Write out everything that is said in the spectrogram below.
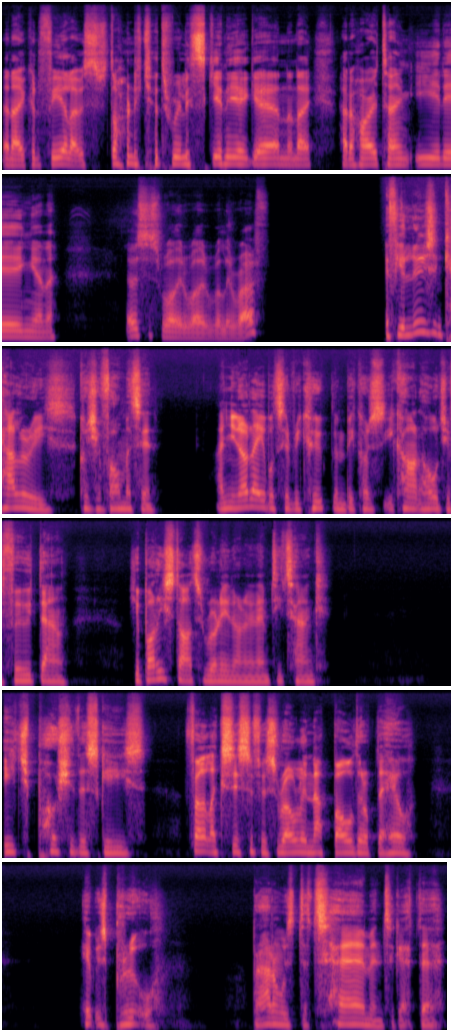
and I could feel I was starting to get really skinny again, and I had a hard time eating, and it was just really, really, really rough. If you're losing calories because you're vomiting, and you're not able to recoup them because you can't hold your food down, your body starts running on an empty tank. Each push of the skis felt like Sisyphus rolling that boulder up the hill. It was brutal, but Aron was determined to get there.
